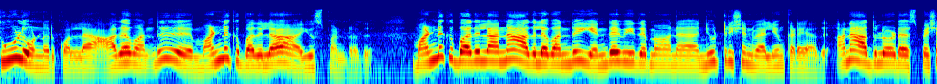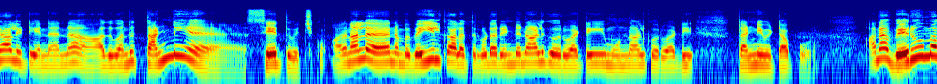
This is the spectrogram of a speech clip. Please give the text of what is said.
தூள் ஒன்று இருக்கும்ல அதை வந்து மண்ணுக்கு பதிலாக யூஸ் பண்ணுறது மண்ணுக்கு பதிலானா அதில் வந்து எந்த விதமான நியூட்ரிஷன் வேல்யூம் கிடையாது. ஆனால் அதோட ஸ்பெஷாலிட்டி என்னென்னா அது வந்து தண்ணியை சேர்த்து வச்சுக்கும். அதனால் நம்ம வெயில் காலத்தில் கூட ரெண்டு நாளுக்கு ஒரு வாட்டி மூணு நாளுக்கு ஒரு வாட்டி தண்ணி விட்டால் போதும். ஆனால் வெறுமை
